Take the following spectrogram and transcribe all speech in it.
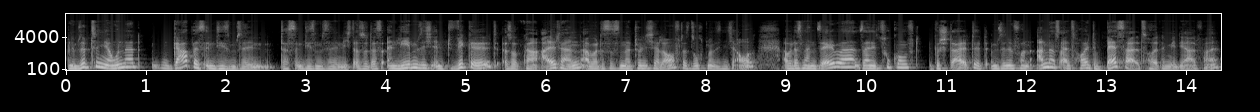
Und im 17. Jahrhundert gab es in diesem Sinne, das in diesem Sinne nicht. Also, dass ein Leben sich entwickelt, also klar altern, aber das ist ein natürlicher Lauf, das sucht man sich nicht aus. Aber dass man selber seine Zukunft gestaltet im Sinne von anders als heute, besser als heute im Idealfall,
